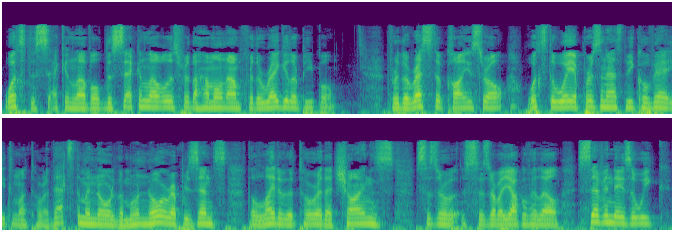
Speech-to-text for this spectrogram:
What's the second level? The second level is for the Hamon Am, for the regular people. For the rest of Klal Yisrael, what's the way a person has to be kovea itim Torah? That's the menorah. The menorah represents the light of the Torah that shines, says, Rabbi Yaakov Hillel, seven days a week.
